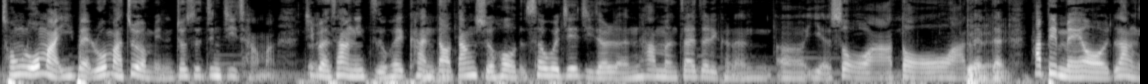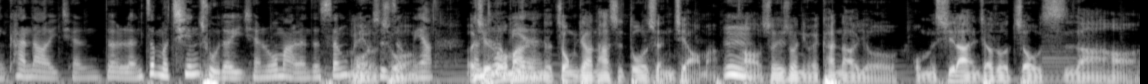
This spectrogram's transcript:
从罗马以北，罗马最有名的就是竞技场嘛，基本上你只会看到当时候的社会阶级的。人他们在这里可能呃野兽啊斗殴啊等等，他并没有让你看到以前的人这么清楚的以前罗马人的生活是怎么样。而且罗马人的宗教它是多神教嘛，嗯，好，所以说你会看到有我们希腊人叫做宙斯啊，哈，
